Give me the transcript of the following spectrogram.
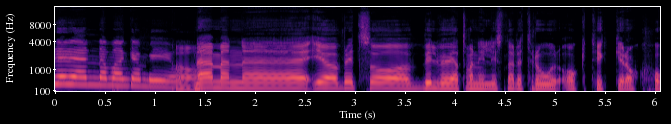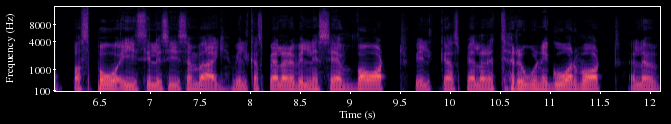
Det är det enda man kan be om. ja. Nej, men eh, i övrigt så vill vi veta vad ni lyssnare tror och tycker och hoppas på i silly season-väg. Vilka spelare vill ni se vart? Vilka spelare tror ni går vart? Eller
